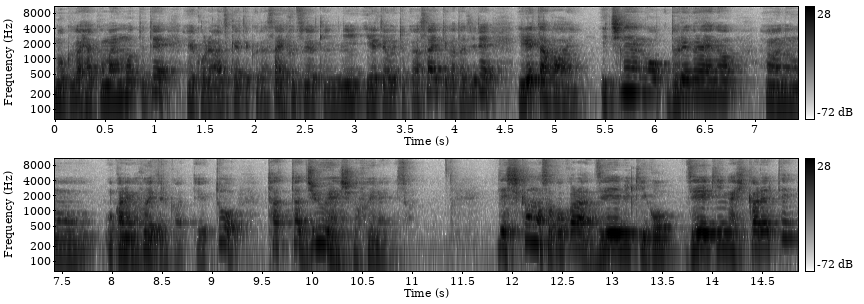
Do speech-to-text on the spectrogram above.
僕が100万円持ってて、これ預けてください。普通預金に入れておいてくださいっていう形で入れた場合、1年後どれぐらいのあのお金が増えてるかっていうと、たった10円しか増えないんですよ。で、しかもそこから税引き後、税金が引かれて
